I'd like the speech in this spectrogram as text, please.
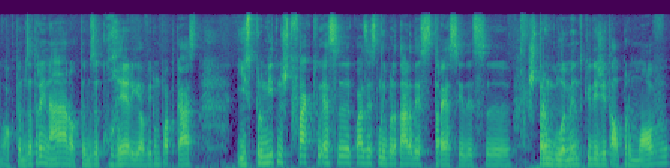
Ou que estamos a treinar, ou que estamos a correr e a ouvir um podcast. E isso permite-nos, de facto, essa, quase esse libertar desse stress e desse estrangulamento que o digital promove. Uh,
